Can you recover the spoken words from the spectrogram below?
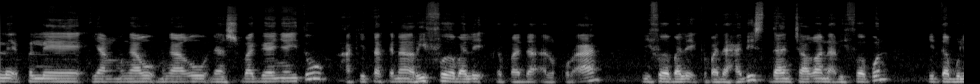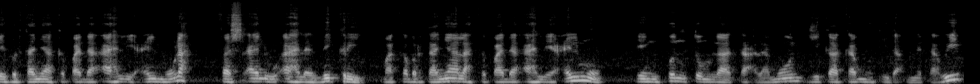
pelik-pelik yang mengarut-mengarut dan sebagainya itu ha, kita kena refer balik kepada Al-Quran refer balik kepada hadis dan cara nak refer pun kita boleh bertanya kepada ahli ilmu lah. Fas'alu ahla zikri maka bertanyalah kepada ahli ilmu in kuntum la ta'lamun jika kamu tidak mengetahui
